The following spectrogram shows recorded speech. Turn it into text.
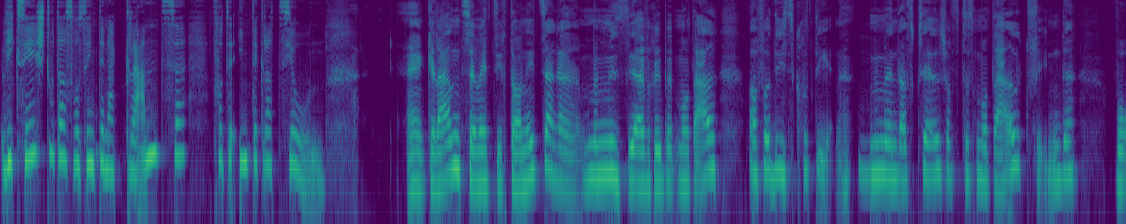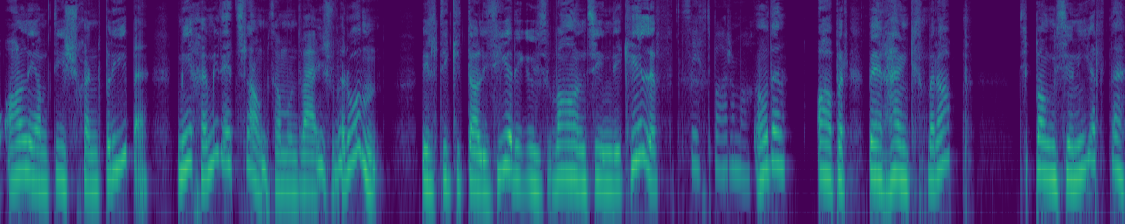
Wie siehst du das? Wo sind denn auch die Grenzen von der Integration? äh, Grenzen will ich da nicht sagen. Wir müssen einfach über das Modell anfangen diskutieren. Wir müssen als Gesellschaft das Modell finden, wo alle am Tisch können bleiben. Wir kommen jetzt langsam und weisst warum? Weil Digitalisierung uns wahnsinnig hilft, Sichtbarer machen. oder? Aber wer hängt mir ab? Die Pensionierten,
